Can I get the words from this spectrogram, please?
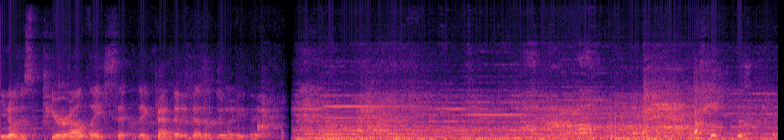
You know this Purell, they said, they found that it doesn't do anything. Bye.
